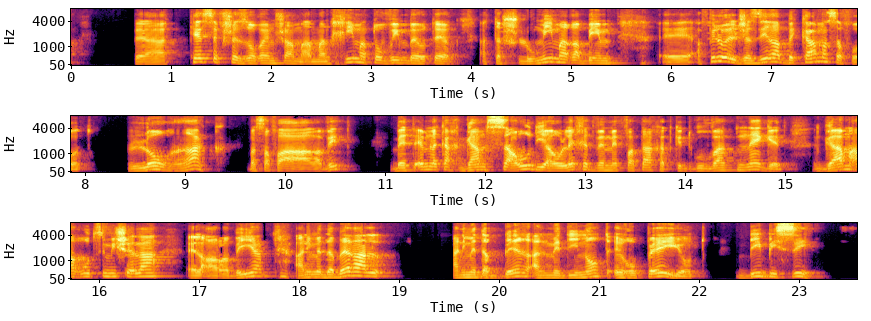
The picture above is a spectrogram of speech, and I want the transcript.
והכסף שזורם שם, המנחים הטובים ביותר, התשלומים הרבים, אה, אפילו אל-ג'זירה בכמה שפות, לא רק בשפה הערבית, בהתאם לכך גם סעודיה הולכת ומפתחת כתגובת נגד גם ערוץ משלה, אל-ערבייה. אני אני מדבר על מדינות אירופאיות, BBC.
